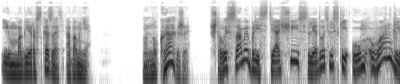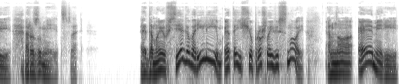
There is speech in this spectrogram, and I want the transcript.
им могли рассказать обо мне?» «Ну как же, что вы самый блестящий исследовательский ум в Англии, разумеется». Да мы все говорили им это еще прошлой весной, но Эмери...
